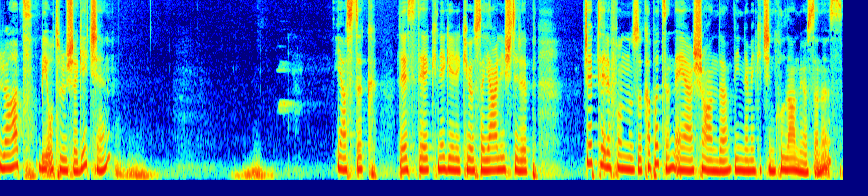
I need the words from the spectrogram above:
Rahat bir oturuşa geçin. Yastık, destek ne gerekiyorsa yerleştirip cep telefonunuzu kapatın eğer şu anda dinlemek için kullanmıyorsanız.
